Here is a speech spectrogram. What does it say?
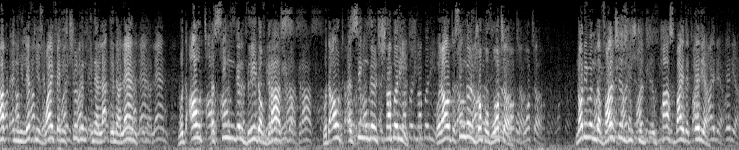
up and he left his wife and his children in a, in a land without a single blade of grass, without a single shrubbery, without a single drop of water. Not even the vultures used to pass by that area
